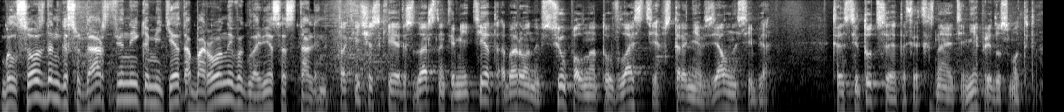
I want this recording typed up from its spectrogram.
был создан Государственный комитет обороны во главе со Сталиным. Фактически Государственный комитет обороны всю полноту власти в стране взял на себя. Конституция это, как знаете, не предусмотрена.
